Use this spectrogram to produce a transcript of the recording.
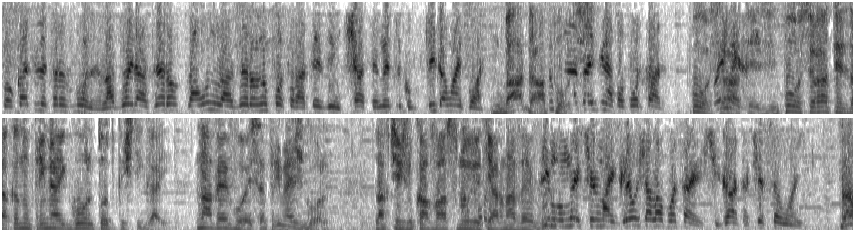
că ocaziile te răzbune. La 2 la 0, la 1 la 0 nu poți să ratezi din 6 metri cu țita mai poate. Da, da, Nu poți să poți. dai vina pe portar. Poți să Păi, ratezi, poți să ratezi, dacă nu primeai gol, tot câștigai. N-aveai voie să primești gol. La ce juca Vasluiu chiar n-aveai voie. Primul meci cel mai greu și a luat bătaie și gata, ce să mai... Da,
